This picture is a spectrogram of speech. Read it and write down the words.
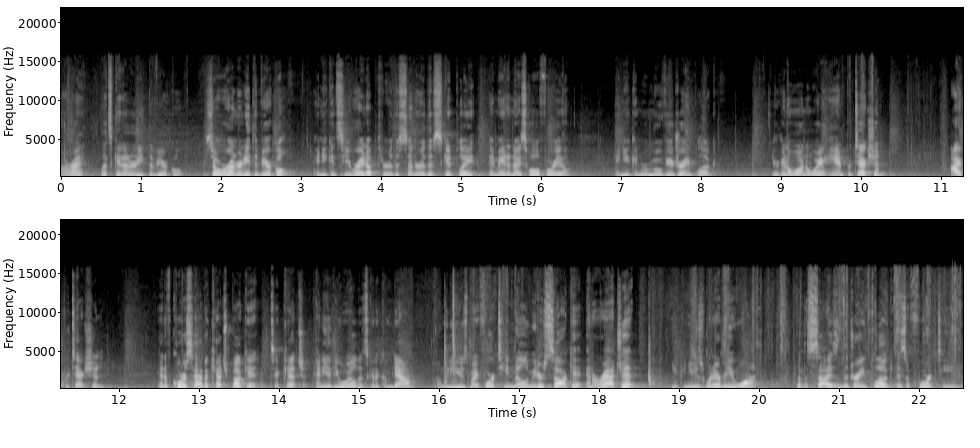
All right, let's get underneath the vehicle. So we're underneath the vehicle and you can see right up through the center of the skid plate, they made a nice hole for you and you can remove your drain plug. You're gonna wanna wear hand protection, eye protection, and of course have a catch bucket to catch any of the oil that's gonna come down. I'm gonna use my 14 millimeter socket and a ratchet. You can use whatever you want, but the size of the drain plug is a 14.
